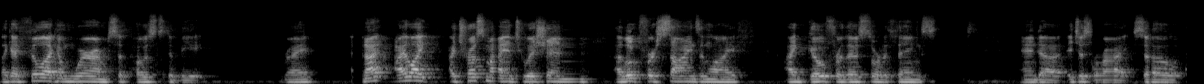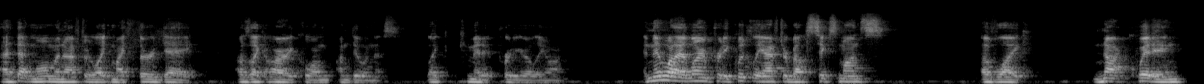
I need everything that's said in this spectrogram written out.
Like I feel like I'm where I'm supposed to be, right? And I, I like, I trust my intuition. I look for signs in life. I go for those sort of things. And uh, it just right. So at that moment, after like my third day, I was like, all right, cool, I'm, I'm doing this. Like committed pretty early on. And then what I learned pretty quickly after about six months of like not quitting,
